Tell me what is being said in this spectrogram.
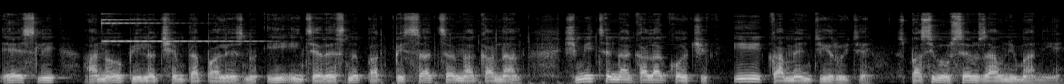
Если оно было чем-то полезно и интересно, подписаться на канал. Жмите на колокольчик и комментируйте. Спасибо всем за внимание.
